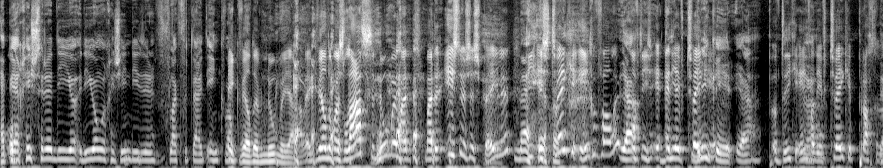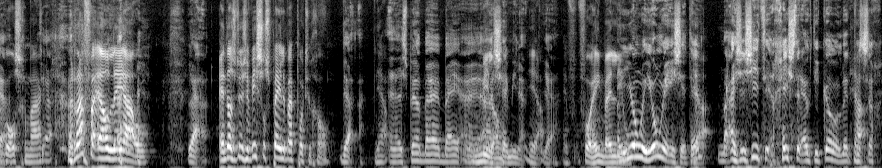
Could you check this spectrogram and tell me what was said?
Heb jij gisteren die, jo- die jongen gezien die er vlak voor tijd in kwam? Ik wilde hem noemen, ja. Ik wilde hem als laatste noemen, maar, maar er is dus een speler. Nee, die is twee keer ingevallen. Ja. Of die is, en die heeft twee Drie keer, keer, ja. Of drie keer ingevallen. Ja. Die heeft twee keer prachtige goals gemaakt. Rafael Leao. Ja, En dat is dus een wisselspeler bij Portugal. ja. Ja. En hij speelt bij, bij eh, Milan. AC Milan. Ja. Ja. En v- voorheen bij Een Lille. jonge jongen is het, hè? Ja. Maar als je ziet, gisteren ook die goal, dat is toch...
